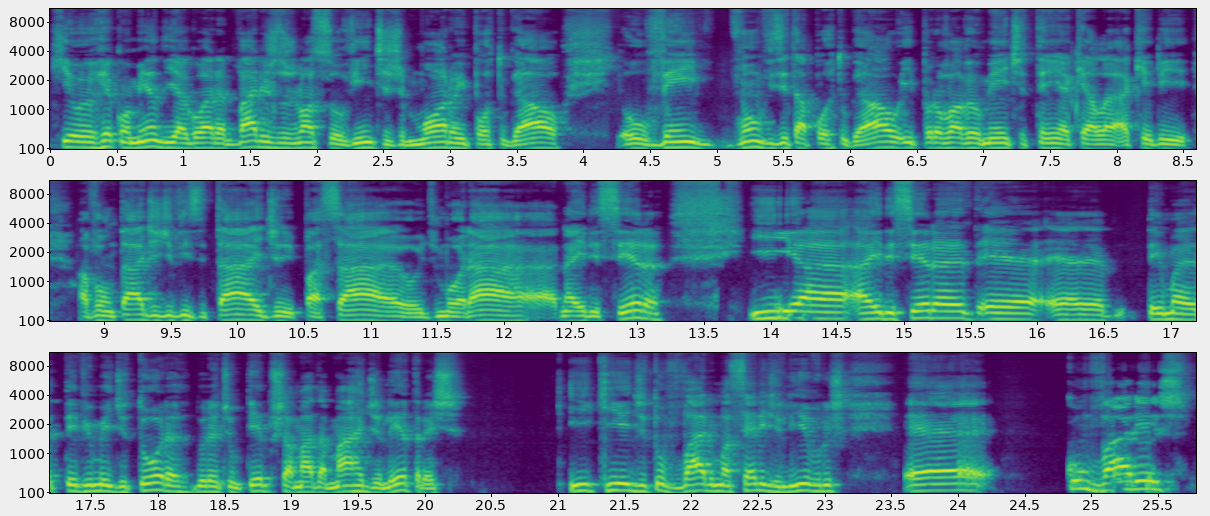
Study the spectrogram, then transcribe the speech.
que eu recomendo, e agora vários dos nossos ouvintes moram em Portugal, ou vêm, vão visitar Portugal, e provavelmente tem aquela, aquele, a vontade de visitar de passar, ou de morar na Ericeira, e a, a Ericeira é, é, uma, teve uma editora durante um tempo chamada Mar de Letras, e que editou vários, uma série de livros é, com várias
